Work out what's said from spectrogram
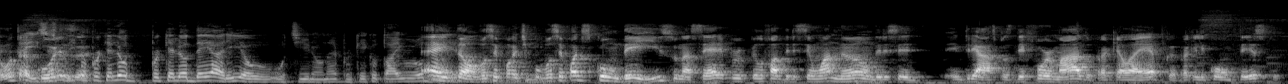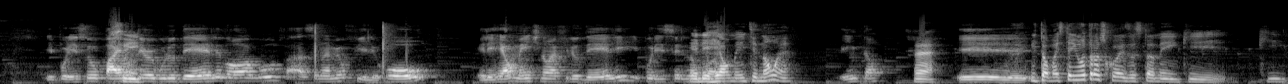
outra É, coisa. porque ele, porque ele odeiaria o, o Tyrion, né? Porque que o Tywin odeia. É, então, você pode, tipo, você pode esconder isso na série por- pelo fato dele ser um anão, dele ser, entre aspas, deformado para aquela época, para aquele contexto. E por isso o pai Sim. não tem orgulho dele, logo, fala, você não é meu filho. Ou ele realmente não é filho dele e por isso ele não Ele gosta. realmente não é. Então. É. E. Então, mas tem outras coisas também que, que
